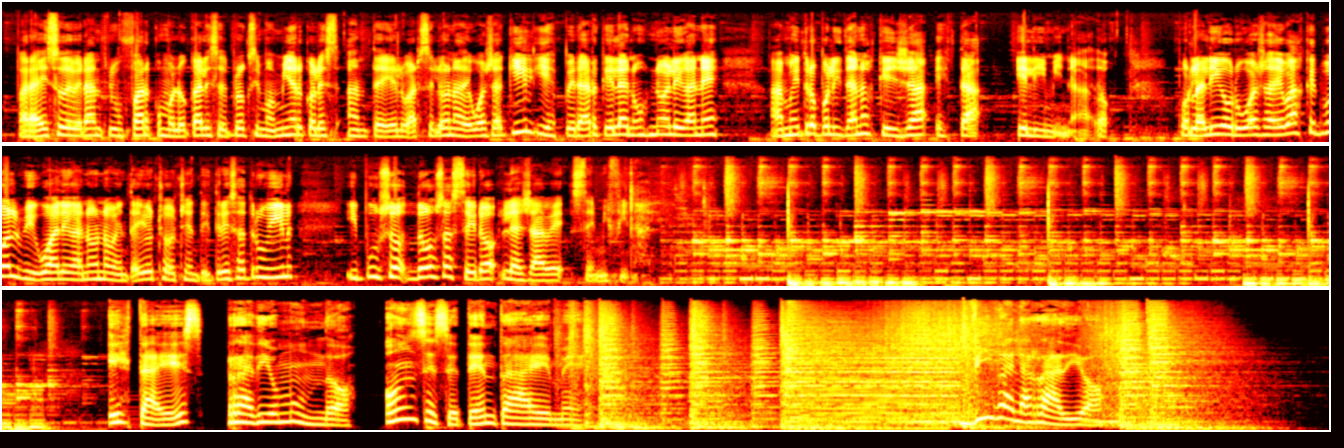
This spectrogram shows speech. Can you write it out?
Para eso deberán triunfar como locales el próximo miércoles ante el Barcelona de Guayaquil y esperar que Lanús no le gane a Metropolitanos que ya está eliminado. Por la Liga Uruguaya de Básquetbol, Vigual le ganó 98-83 a Trubil y puso 2 a 0 la llave semifinal. Esta es Radio Mundo, 1170 AM. ¡Viva la radio!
